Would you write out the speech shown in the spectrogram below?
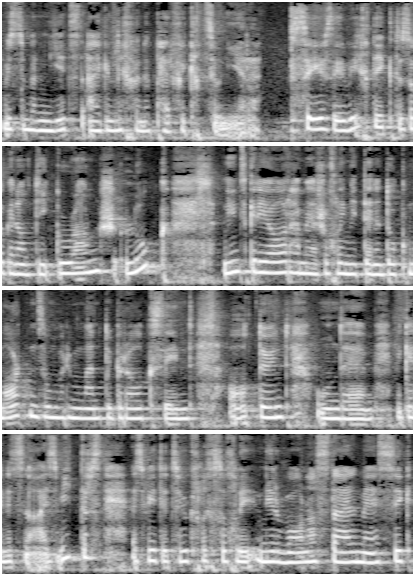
müssen wir ihn jetzt eigentlich perfektionieren können. Sehr, sehr wichtig, der sogenannte Grunge-Look. 90er Jahre haben wir ja schon ein bisschen mit diesen Doc Martens, die wir im Moment überall sehen, angetönt. Und ähm, wir gehen jetzt noch eins weiteres. Es wird jetzt wirklich so ein bisschen Nirvana-Style-mässig.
